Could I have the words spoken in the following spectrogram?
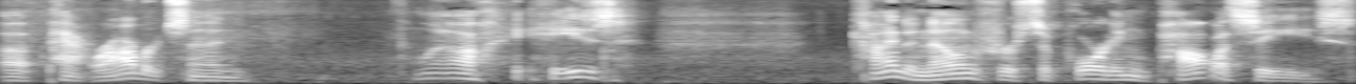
of Pat Robertson, well, he's kind of known for supporting policies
